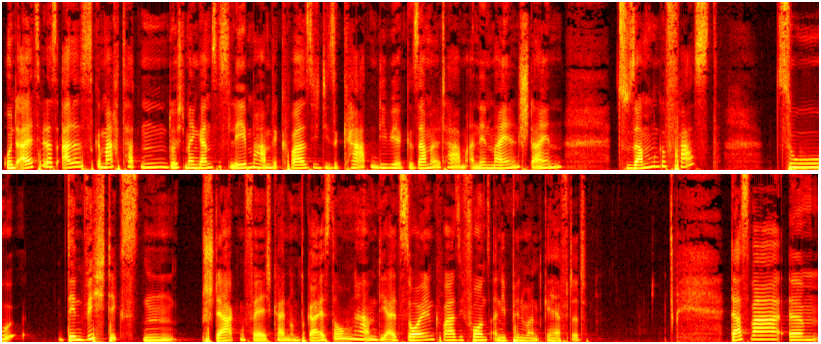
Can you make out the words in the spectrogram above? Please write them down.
Und als wir das alles gemacht hatten, durch mein ganzes Leben, haben wir quasi diese Karten, die wir gesammelt haben, an den Meilensteinen zusammengefasst zu den wichtigsten Stärken, Fähigkeiten und Begeisterungen haben die als Säulen quasi vor uns an die Pinnwand geheftet. Das war ähm,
